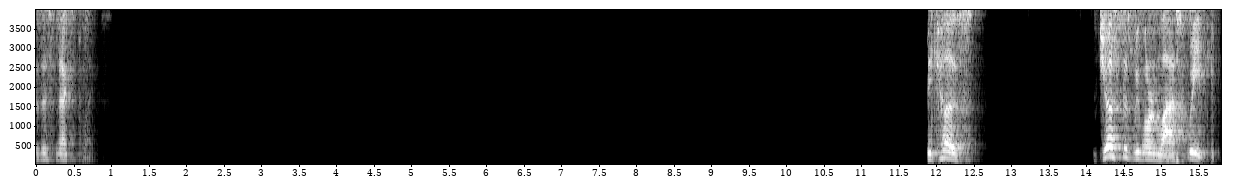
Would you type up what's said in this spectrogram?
to this next place. Because just as we learned last week,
